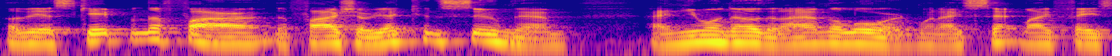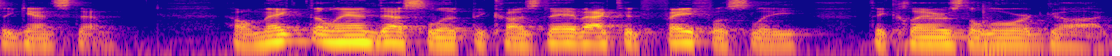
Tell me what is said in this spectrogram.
Though they escape from the fire, the fire shall yet consume them, and you will know that I am the Lord when I set my face against them. I will make the land desolate because they have acted faithlessly, declares the Lord God.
